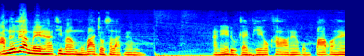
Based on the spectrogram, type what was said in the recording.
ตามเนื้อเรื่องเลยนะฮะที่มาหมู่บ้านโจรสลัดนะครับอันนี้ดูเกมเพลย์คร่าวๆนะครับผมป้าบเขาให้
